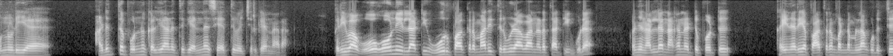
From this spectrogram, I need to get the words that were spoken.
உன்னுடைய அடுத்த பொண்ணு கல்யாணத்துக்கு என்ன சேர்த்து வச்சிருக்கேன்னாரா பெரியவா ஓஹோன்னு இல்லாட்டியும் ஊர் பார்க்குற மாதிரி திருவிழாவா நடத்தாட்டியும் கூட கொஞ்சம் நல்ல நகை நட்டு போட்டு கை நிறைய பாத்திரம் பண்டமெல்லாம் கொடுத்து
